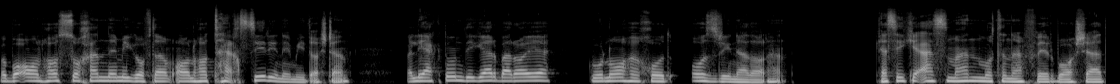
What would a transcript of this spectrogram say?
و با آنها سخن نمی گفتم آنها تقصیری نمی داشتند ولی اکنون دیگر برای گناه خود عذری ندارند. کسی که از من متنفر باشد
